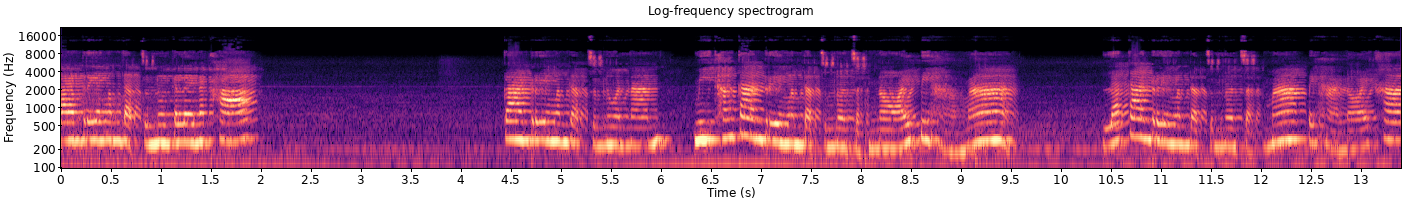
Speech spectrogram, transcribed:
การเรียงลำดับจำนวนกันเลยนะคะ การเรียงลำดับจำนวนนั้น มีทั้งการเรียงลำดับจำนวนจากน้อยไปหามาก และการเรียงลำดับจำนวนจากมากไปหาน้อยค่ะ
